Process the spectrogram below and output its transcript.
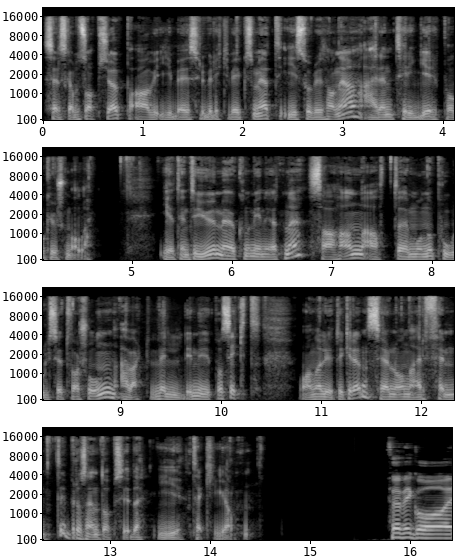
Selskapets oppkjøp av eBays rubrikkvirksomhet i Storbritannia er en trigger på kursmålet. I et intervju med Økonominyhetene sa han at monopolsituasjonen er verdt veldig mye på sikt, og analytikeren ser nå nær 50% oppside i tech-giganten. Før vi går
